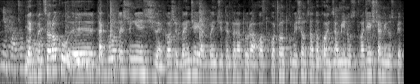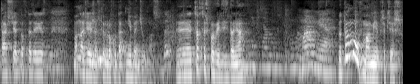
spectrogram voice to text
Nie ogóle. Jakby co roku y, tak było, to jeszcze nie jest źle. Gorzej będzie, jak będzie temperatura od początku miesiąca do końca minus 20, minus 15, to wtedy jest. Mam nadzieję, że w tym roku tak nie będzie u nas. Y, co chcesz powiedzieć, Donia? Nie chciałam powiedzieć tego. Mamie. No to mów mamie przecież.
